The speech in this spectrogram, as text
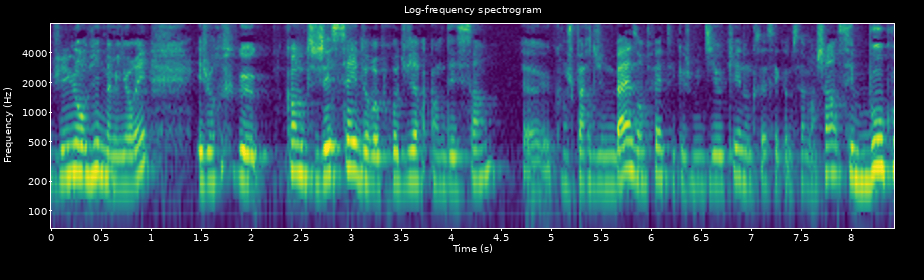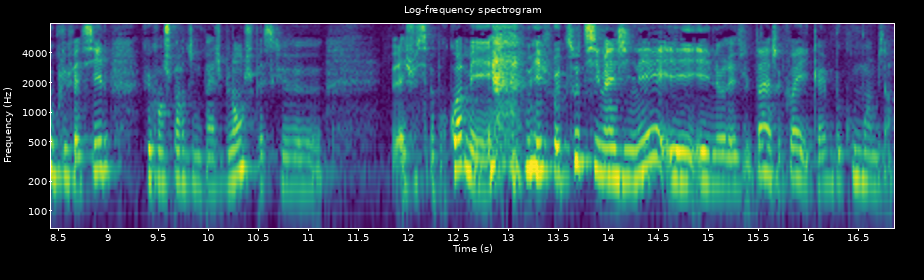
j'ai eu envie de m'améliorer. Et je trouve que quand j'essaye de reproduire un dessin, euh, quand je pars d'une base en fait et que je me dis ok donc ça c'est comme ça machin, c'est beaucoup plus facile que quand je pars d'une page blanche parce que ben, je sais pas pourquoi mais, mais il faut tout imaginer et, le résultat à chaque fois est quand même beaucoup moins bien.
